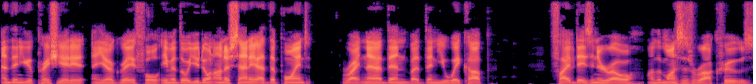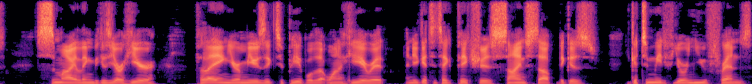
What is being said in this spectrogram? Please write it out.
and then you appreciate it, and you're grateful, even though you don't understand it at the point right now. Then, but then you wake up five days in a row on the Monsters of Rock cruise, smiling because you're here, playing your music to people that want to hear it, and you get to take pictures, sign stuff because you get to meet your new friends.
